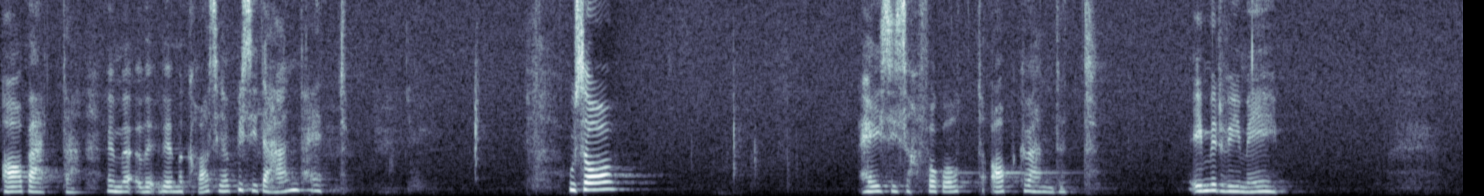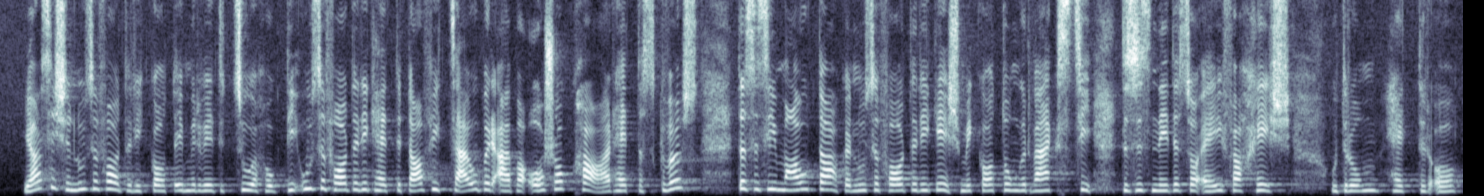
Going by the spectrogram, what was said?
anbeten kann, wenn man, wenn man quasi etwas in der Hand hat. Und so haben sie sich von Gott abgewendet. Immer wie mehr. Ja, es ist eine Herausforderung, Gott immer wieder zu suchen. Die Herausforderung hat der David selber eben auch schon gehabt. Er hat das gewusst, dass es im Alltag eine Herausforderung ist, mit Gott unterwegs zu sein, dass es nicht so einfach ist. Und darum hat er auch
